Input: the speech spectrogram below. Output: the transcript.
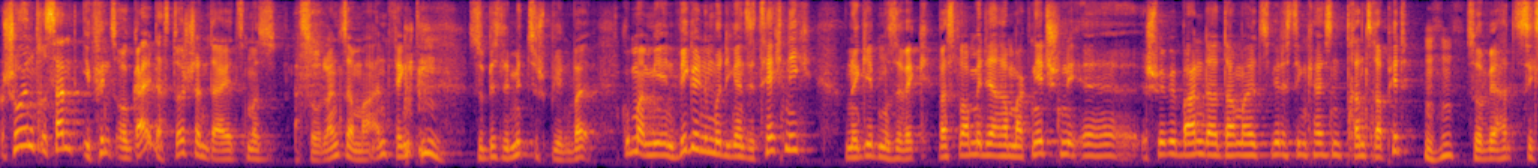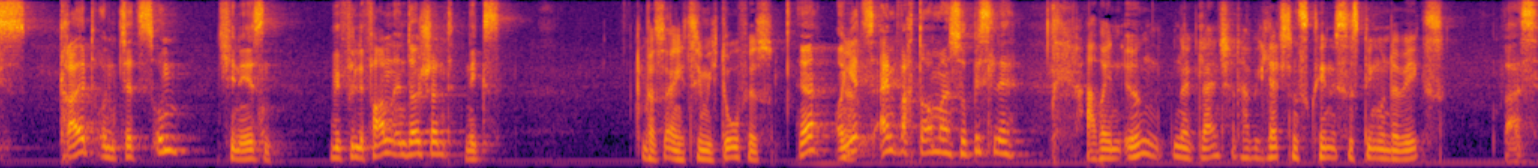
schon interessant. Ich finde es auch geil, dass Deutschland da jetzt mal so, so langsam mal anfängt, so ein bisschen mitzuspielen. Weil, guck mal, wir entwickeln immer die ganze Technik und dann geben wir sie weg. Was war mit der magnetischen äh, da damals, wie das Ding heißen? Transrapid? Mhm. So, wer hat sich's krallt und setzt es um? Chinesen. Wie viele fahren in Deutschland? Nix. Was eigentlich ziemlich doof ist. Ja? Und jetzt einfach da mal so ein bisschen. Aber in irgendeiner Kleinstadt habe ich letztens gesehen, ist das Ding unterwegs. Was?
